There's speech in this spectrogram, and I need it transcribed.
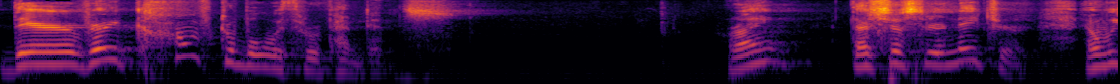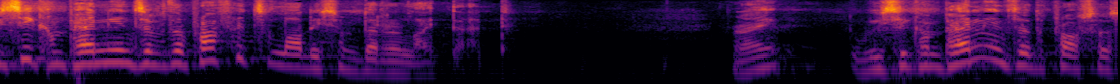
they're very comfortable with repentance. Right? That's just their nature. And we see companions of the Prophet that are like that. Right? We see companions of the Prophet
